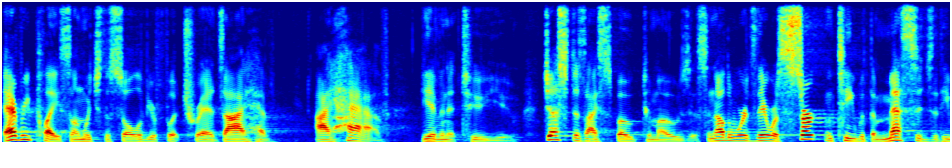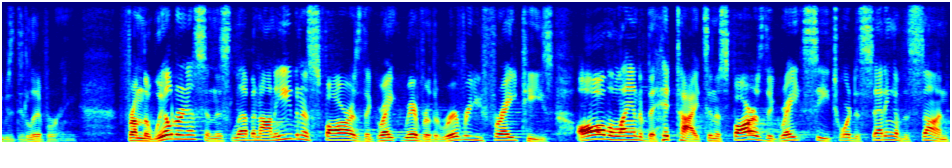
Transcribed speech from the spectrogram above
Every place on which the sole of your foot treads, I have I have given it to you, just as I spoke to Moses. In other words, there was certainty with the message that he was delivering. From the wilderness in this Lebanon, even as far as the great river, the river Euphrates, all the land of the Hittites, and as far as the great sea toward the setting of the sun,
